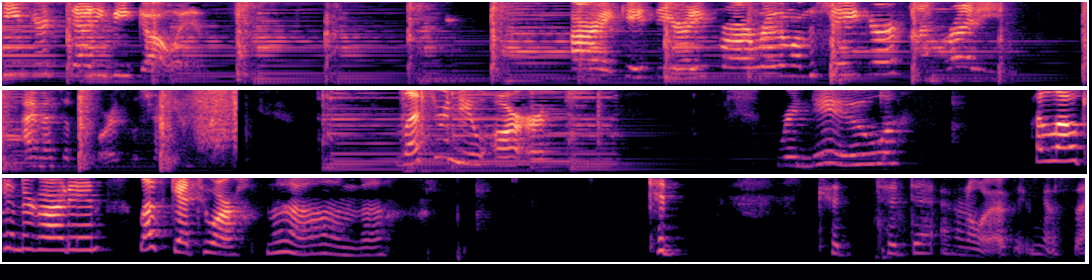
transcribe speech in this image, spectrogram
Keep your steady beat going. All right, Casey, you ready for our rhythm on the shaker? I'm ready. I messed up the chords. Let's try again. Let's renew our earth. Renew. Hello, kindergarten. Let's get to our um. Could, could today? I don't know what I was even gonna say.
